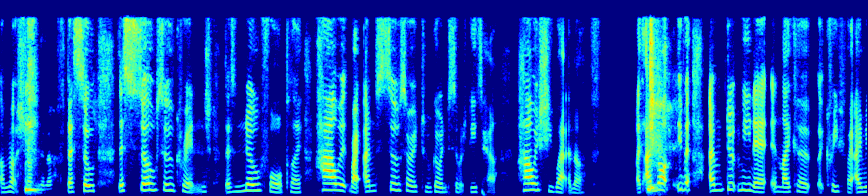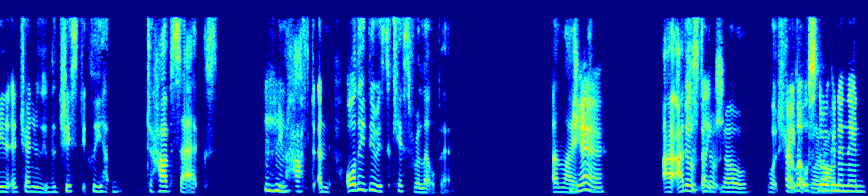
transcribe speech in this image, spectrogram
I'm not strong enough. They're so they're so so cringe. There's no foreplay. How it right? I'm so sorry to go into so much detail. How is she wet enough? Like I'm not even. I don't mean it in like a like creepy way. I mean it in genuinely logistically to have sex. You Mhm. have to, and all they do is kiss for a little bit. And like yeah. I I don't Just I like don't know what That little on. and then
